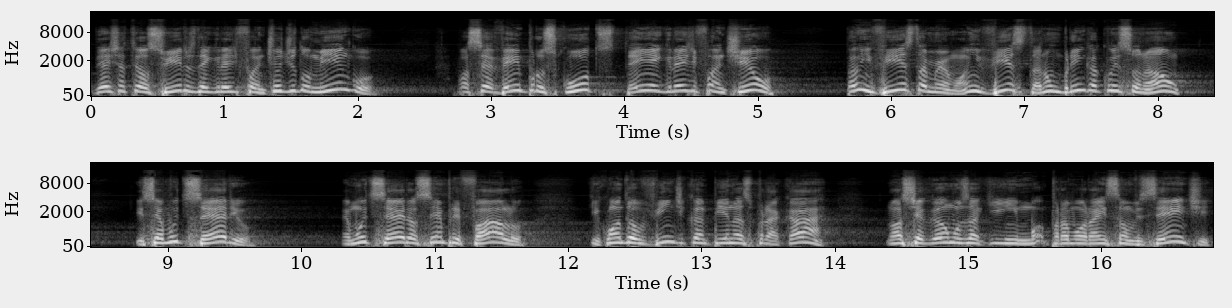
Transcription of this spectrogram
deixa teus filhos da igreja infantil de domingo. Você vem para os cultos, tem a igreja infantil. Então invista, meu irmão, invista, não brinca com isso não. Isso é muito sério. É muito sério, eu sempre falo que quando eu vim de Campinas para cá, nós chegamos aqui para morar em São Vicente,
